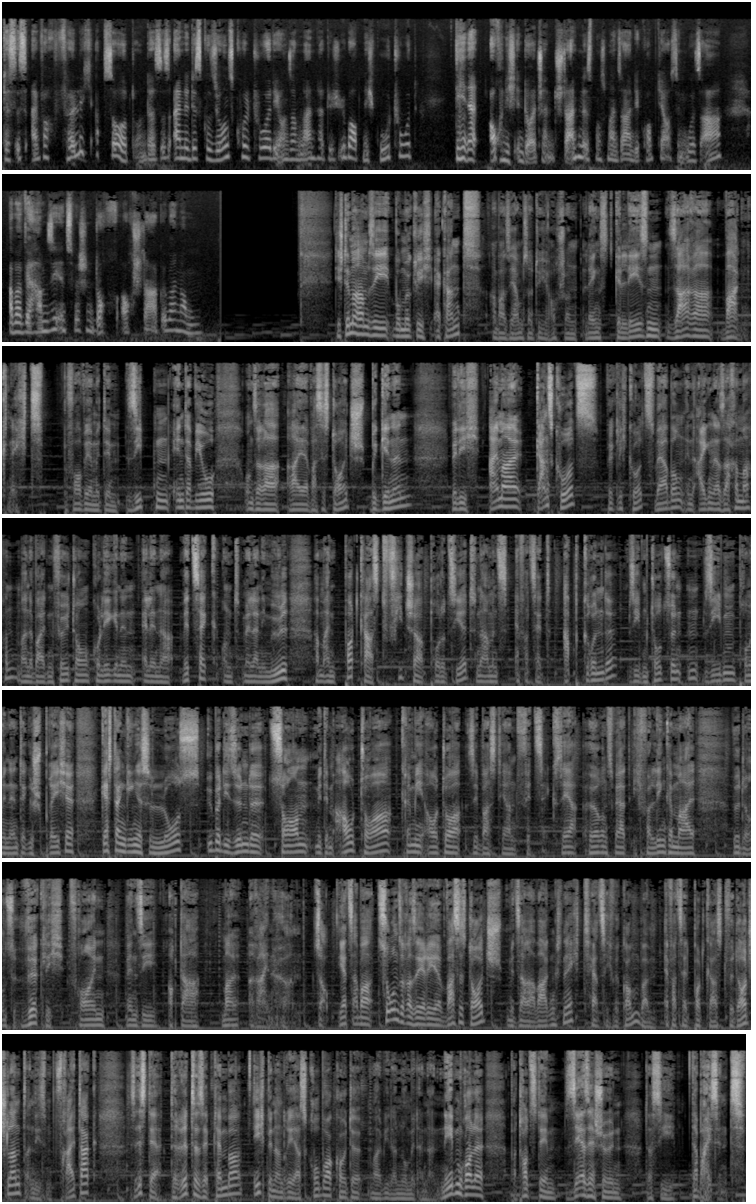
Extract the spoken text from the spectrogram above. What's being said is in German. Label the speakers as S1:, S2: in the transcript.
S1: Das ist einfach völlig absurd. Und das ist eine Diskussionskultur, die unserem Land natürlich überhaupt nicht gut tut, die auch nicht in Deutschland entstanden ist, muss man sagen. Die kommt ja aus den USA. Aber wir haben sie inzwischen doch auch stark übernommen.
S2: Die Stimme haben Sie womöglich erkannt, aber Sie haben es natürlich auch schon längst gelesen. Sarah Wagenknecht. Bevor wir mit dem siebten Interview unserer Reihe Was ist Deutsch beginnen, will ich einmal ganz kurz, wirklich kurz, Werbung in eigener Sache machen. Meine beiden Feuilleton-Kolleginnen Elena Witzek und Melanie Mühl haben ein Podcast-Feature produziert namens FAZ Abgründe. Sieben Todsünden, sieben prominente Gespräche. Gestern ging es los über die Sünde Zorn mit dem Autor, Krimi-Autor Sebastian Fitzek. Sehr hörenswert. Ich verlinke mal. Würde uns wirklich freuen, wenn Sie auch da mal reinhören. So, jetzt aber zu unserer Serie Was ist Deutsch mit Sarah Wagenknecht. Herzlich willkommen beim FAZ-Podcast für Deutschland an diesem Freitag. Es ist der 3. September. Ich bin Andreas Krobock, heute mal wieder nur mit einer Nebenrolle, aber trotzdem sehr, sehr schön, dass Sie dabei sind.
